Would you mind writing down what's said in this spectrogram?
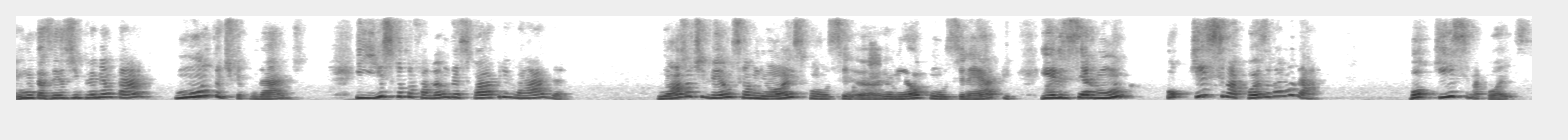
muitas vezes, de implementar. Muita dificuldade. E isso que eu estou falando da escola privada. Nós já tivemos reuniões com o, eh, reunião com o Cinep e eles disseram muito pouquíssima coisa vai mudar. Pouquíssima coisa.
